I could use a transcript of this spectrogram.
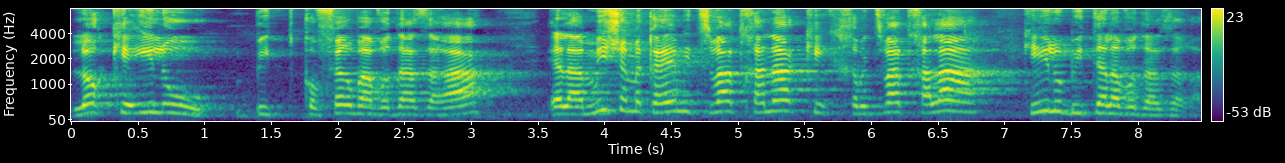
לא כאילו כופר בעבודה זרה, אלא מי שמקיים מצוות חנה, מצוות חלה כאילו ביטל עבודה זרה.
